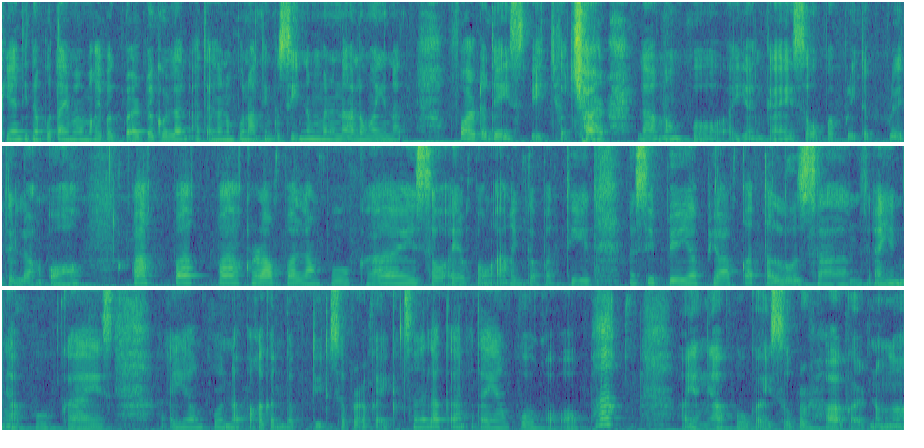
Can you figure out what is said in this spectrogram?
Kaya hindi na po tayo makipagbardagulan at alam po natin kung sino mananalo ngayon natin for today's video. Char lamang po. Ayan guys, so pa-pretty-pretty lang oh. Pak, pak, pak, rampa lang po guys. So, ayan po ang aking kapatid na si Bea Piap Catalusan. Ayan nga po guys. Ayan po, napakaganda po dito sa barangay Katsanalakan. At ayan po ko, oh, pak! Ayan nga po guys, super haggard na nga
